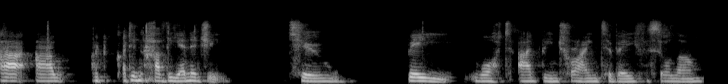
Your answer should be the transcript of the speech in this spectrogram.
I, I I I didn't have the energy to be what I'd been trying to be for so long.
